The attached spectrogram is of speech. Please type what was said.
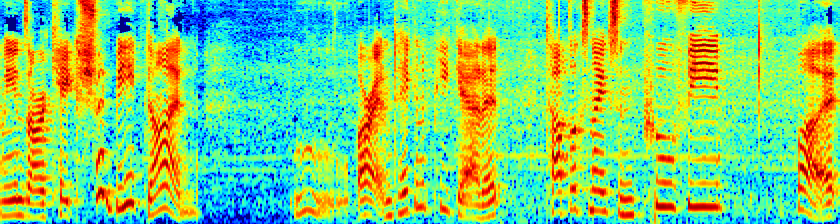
Means our cake should be done. Ooh, all right, I'm taking a peek at it. Top looks nice and poofy, but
